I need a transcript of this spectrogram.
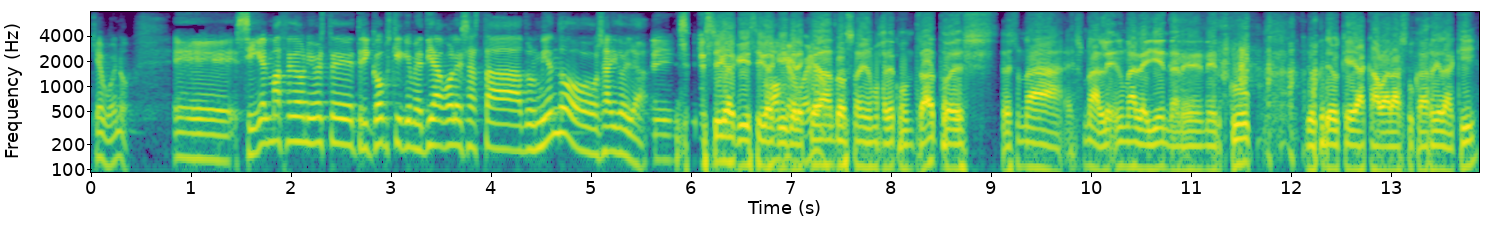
Qué bueno. Eh, ¿Sigue el macedonio este Trikovsky que metía goles hasta durmiendo o se ha ido ya? Sí, sigue aquí, sigue Oh, aquí, que le quedan dos años más de contrato. Es, es una, es una, le- una leyenda en, en el club. Yo creo que acabará su carrera aquí.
